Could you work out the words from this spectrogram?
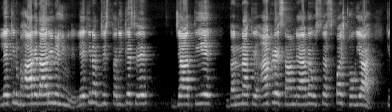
लेकिन भागीदारी नहीं मिली। लेकिन अब जिस तरीके से जातीय गन्ना के आंकड़े सामने आ गए, उससे स्पष्ट हो गया है कि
